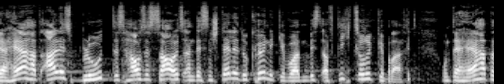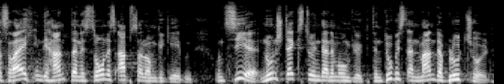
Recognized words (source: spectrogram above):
Der Herr hat alles Blut des Hauses Sauls, an dessen Stelle du König geworden bist, auf dich zurückgebracht. Und der Herr hat das Reich in die Hand deines Sohnes Absalom gegeben. Und siehe, nun steckst du in deinem Unglück, denn du bist ein Mann der Blutschuld.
